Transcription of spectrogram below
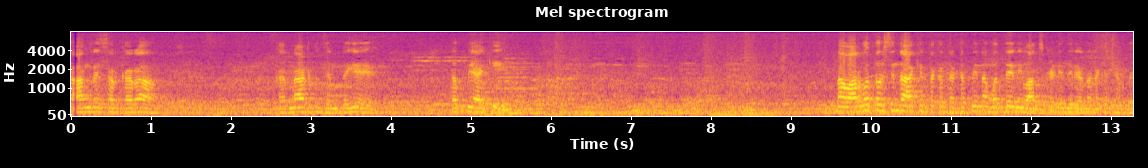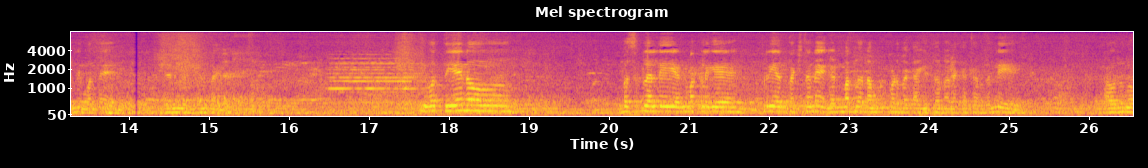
ಕಾಂಗ್ರೆಸ್ ಸರ್ಕಾರ ಕರ್ನಾಟಕ ಜನತೆಗೆ ತಪ್ಪಿ ಹಾಕಿ ನಾವು ಅರವತ್ತು ವರ್ಷದಿಂದ ಹಾಕಿರ್ತಕ್ಕಂಥ ಟಪ್ಪಿನ ಮತ್ತೆ ನೀವು ಹಾಕ್ಸ್ಕೊಂಡಿದ್ದೀರಿ ಅನ್ನೋ ಲೆಕ್ಕಾಚಾರದಲ್ಲಿ ಮತ್ತೆ ಜನರಿಗೆ ಹೇಳ್ತಾ ಇದೆ ಇವತ್ತು ಏನು ಬಸ್ಗಳಲ್ಲಿ ಹೆಣ್ಮಕ್ಳಿಗೆ ಫ್ರೀ ಅಂದ ತಕ್ಷಣ ಗಂಡ್ಮಕ್ಳು ನಮ್ಗೆ ಕೊಡಬೇಕಾಗಿತ್ತು ಅನ್ನೋ ಲೆಕ್ಕಾಚಾರದಲ್ಲಿ ಅವರು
